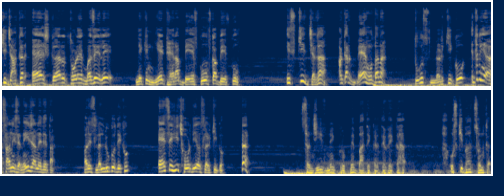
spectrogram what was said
कि जाकर ऐश कर, थोड़े मज़े ले। लेकिन ये ठहरा बेवकूफ़ का बेवकूफ़। इसकी जगह अगर मैं होता ना तो उस लड़की को इतनी आसानी से नहीं जाने देता। और इस लल्लू को देखो, ऐसे ही छोड़ दिया उस लड़की को। संजीव ने ग्रुप में बातें करते हुए कहा। उसकी बात सुनकर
